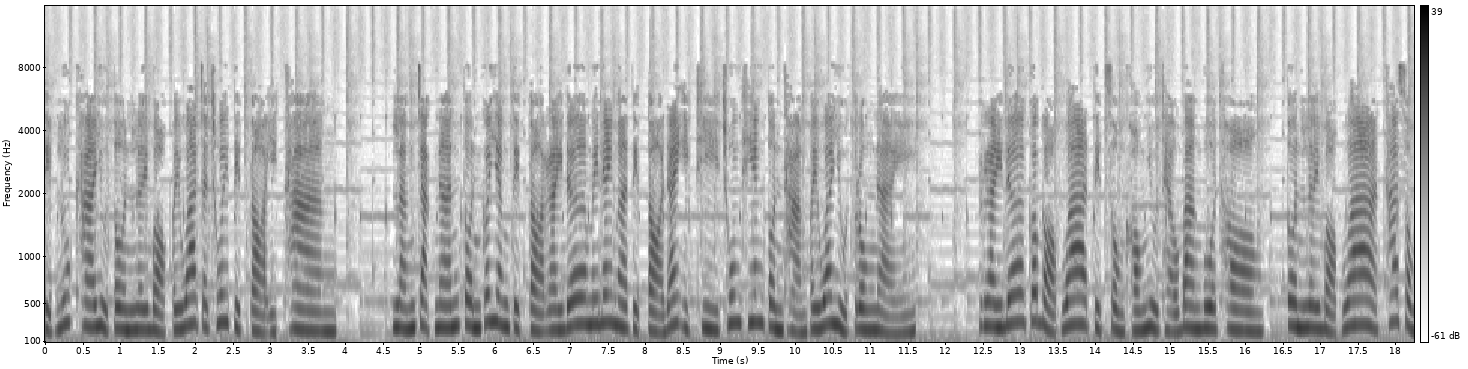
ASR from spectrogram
ติดลูกค้าอยู่ตนเลยบอกไปว่าจะช่วยติดต่ออีกทาง หลังจากนั้นตนก็ยังติดต่อไรเดอร์ไม่ได้มาติดต่อได้อีกทีช่วงเที่ยงตนถามไปว่าอยู่ตรงไหน ไรเดอร์ก็บอกว่าติดส่งของอยู่แถวบางบัวทอง ตนเลยบอกว่าถ้าส่ง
